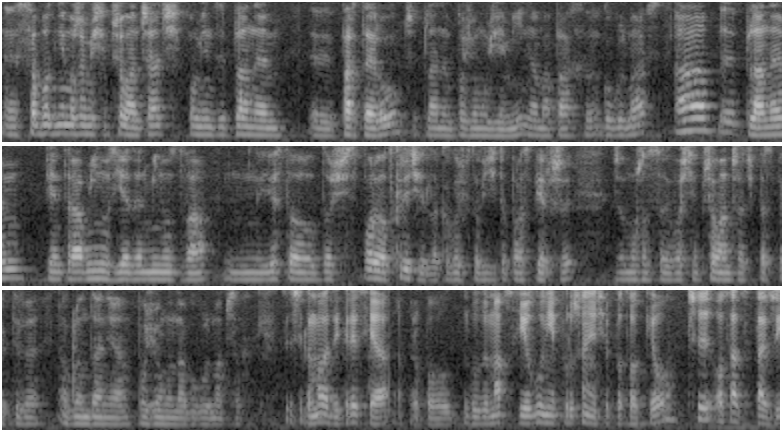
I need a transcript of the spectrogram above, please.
y, swobodnie możemy się przełączać pomiędzy planem y, parteru, czy planem poziomu ziemi na mapach Google Maps, a planem piętra minus jeden, minus dwa. Mm, Jest to dość spore odkrycie dla kogoś, kto widzi to po raz pierwszy, że można sobie właśnie przełączać perspektywę oglądania poziomu na Google Mapsach. To jest taka mała dygresja a propos Google Maps i ogólnie poruszania się po Tokio, czy Osace także,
